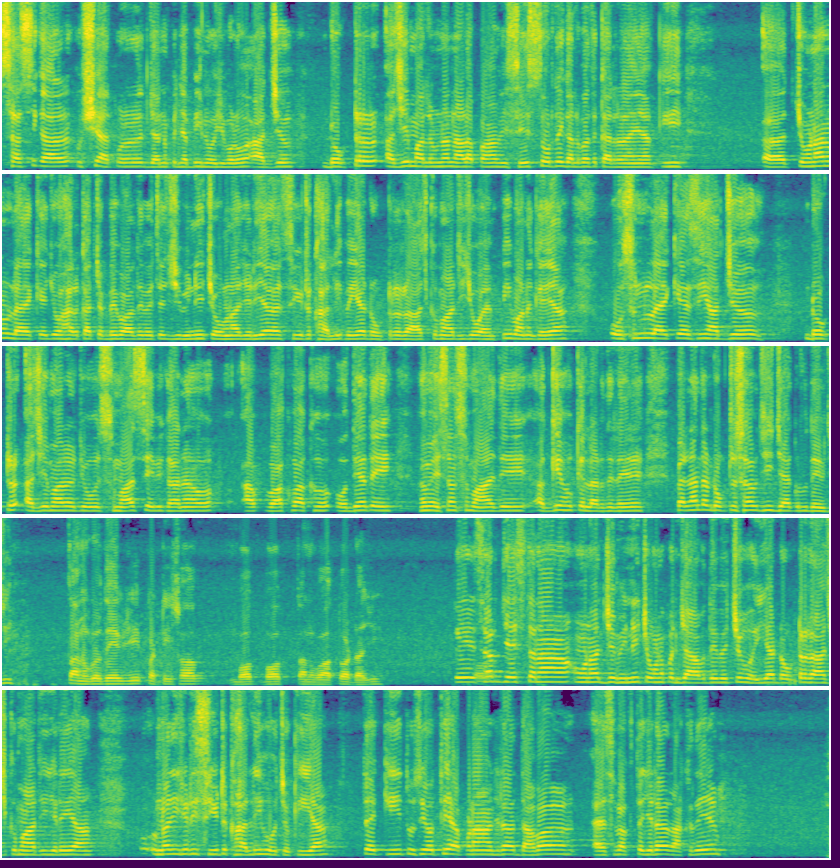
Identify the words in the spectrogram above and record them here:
ਸਤਿ ਸ਼੍ਰੀ ਅਕਾਲ, ਹੁਸ਼ਿਆਰਪੁਰ ਜਨ ਪੰਜਾਬੀ ਨਿਊਜ਼ ਵੱਲੋਂ ਅੱਜ ਡਾਕਟਰ ਅਜੇ ਮਾਲਮ ਨਾਲ ਆਪਾਂ ਵਿਸ਼ੇਸ਼ ਤੌਰ ਤੇ ਗੱਲਬਾਤ ਕਰ ਰਹੇ ਹਾਂ ਕਿ ਚੋਣਾਂ ਨੂੰ ਲੈ ਕੇ ਜੋ ਹਲਕਾ ਚੱਬੇਵਾਲ ਦੇ ਵਿੱਚ ਜ਼ਮੀਨੀ ਚੋਣਾਂ ਜਿਹੜੀ ਆ ਸੀਟ ਖਾਲੀ ਪਈ ਆ, ਡਾਕਟਰ ਰਾਜਕੁਮਾਰ ਜੀ ਜੋ ਐਮਪੀ ਬਣ ਗਏ ਆ, ਉਸ ਨੂੰ ਲੈ ਕੇ ਅਸੀਂ ਅੱਜ ਡਾਕਟਰ ਅਜੇ ਮਾਲ ਜੋ ਸਮਾਜ ਸੇਵਿਕ ਹਨ, ਉਹ ਵੱਖ-ਵੱਖ ਅਹੁਦਿਆਂ ਤੇ ਹਮੇਸ਼ਾ ਸਮਾਜ ਦੇ ਅੱਗੇ ਹੋ ਕੇ ਲੜਦੇ ਰਹੇ। ਪਹਿਲਾਂ ਤਾਂ ਡਾਕਟਰ ਸਾਹਿਬ ਜੀ, ਜੈ ਗੁਰੂਦੇਵ ਜੀ। ਧੰਨ ਗੁਰਦੇਵ ਜੀ, ਪੱਟੀ ਸਾਹਿਬ ਬਹੁਤ ਬਹੁਤ ਧੰਨਵਾਦ ਤੁਹਾਡਾ ਜੀ। ਤੇ ਸਰ ਜਿਸ ਤਰ੍ਹਾਂ ਹੁਣ ਜ਼ਮੀਨੀ ਚੋਣ ਪੰਜਾਬ ਦੇ ਵਿੱਚ ਹੋਈ ਆ ਡਾਕਟਰ ਰਾਜਕੁਮਾਰ ਜੀ ਜਿਹੜੇ ਆ ਉਹਨਾਂ ਦੀ ਜਿਹੜੀ ਸੀਟ ਖਾਲੀ ਹੋ ਚੁੱਕੀ ਆ ਤੇ ਕੀ ਤੁਸੀਂ ਉੱਥੇ ਆਪਣਾ ਜਿਹੜਾ ਦਾਵਾ ਇਸ ਵਕਤ ਜਿਹੜਾ ਰੱਖਦੇ ਆ?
